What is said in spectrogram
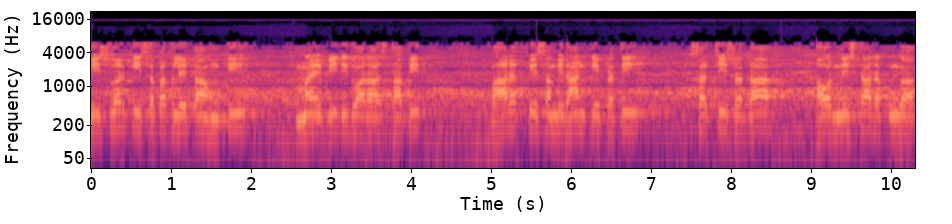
ईश्वर की शपथ लेता हूँ कि मैं विधि द्वारा स्थापित भारत के संविधान के प्रति सच्ची श्रद्धा और निष्ठा रखूँगा।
